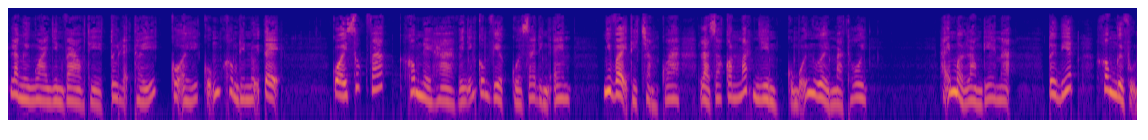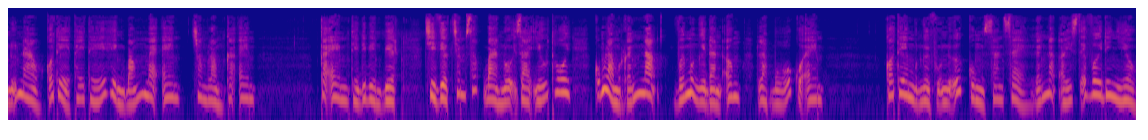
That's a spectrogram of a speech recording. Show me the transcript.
Là người ngoài nhìn vào thì tôi lại thấy cô ấy cũng không đến nỗi tệ. Cô ấy xúc vác, không nề hà với những công việc của gia đình em. Như vậy thì chẳng qua là do con mắt nhìn của mỗi người mà thôi. Hãy mở lòng đi em ạ. Tôi biết không người phụ nữ nào có thể thay thế hình bóng mẹ em trong lòng các em. Các em thì đi biển biệt, chỉ việc chăm sóc bà nội già yếu thôi cũng là một gánh nặng với một người đàn ông là bố của em. Có thêm một người phụ nữ cùng san sẻ gánh nặng ấy sẽ vơi đi nhiều.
